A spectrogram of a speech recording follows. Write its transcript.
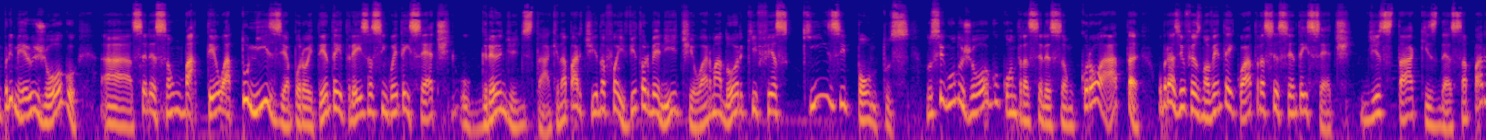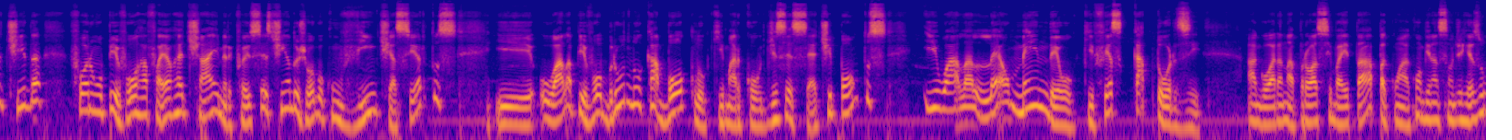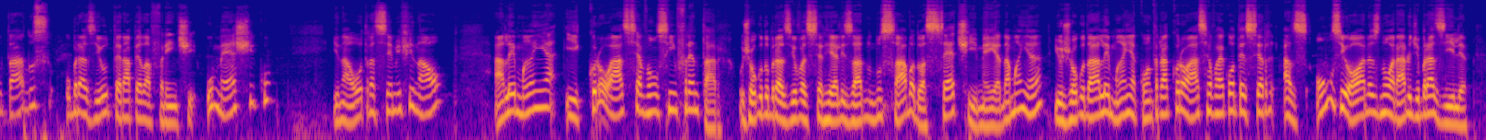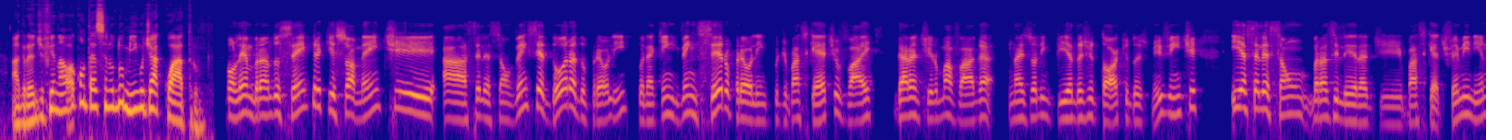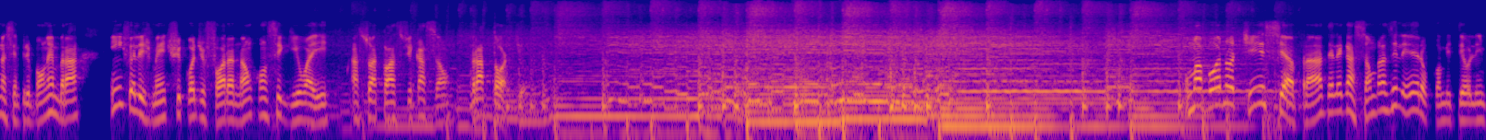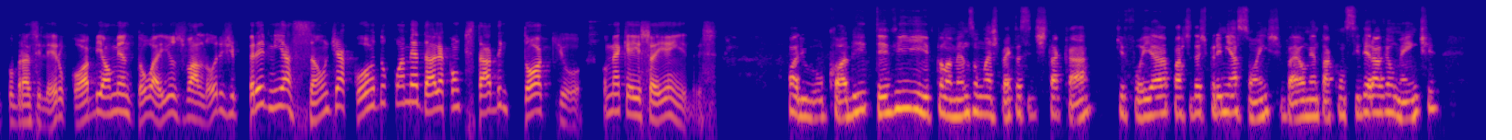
No primeiro jogo, a seleção bateu a Tunísia por 83 a 57. O grande destaque da partida foi Vitor Benite, o armador que fez 15 pontos. No segundo jogo, contra a seleção croata, o Brasil fez 94 a 67. Destaques dessa partida foram o pivô Rafael Hetzheimer, que foi o cestinha do jogo com 20 acertos, e o ala pivô Bruno Caboclo, que marcou 17 pontos, e o ala Léo Mendel, que fez 14. Agora, na próxima etapa, com a combinação de resultados, o Brasil terá pela frente o México e na outra semifinal, a Alemanha e Croácia vão se enfrentar. O jogo do Brasil vai ser realizado no sábado, às sete e meia da manhã, e o jogo da Alemanha contra a Croácia vai acontecer às 11 horas no horário de Brasília. A grande final acontece no domingo, dia 4. Bom, lembrando sempre que somente a seleção vencedora do pré-olímpico, né, quem vencer o pré-olímpico de basquete, vai garantir uma vaga nas Olimpíadas de Tóquio 2020. E a seleção brasileira de basquete feminino, é sempre bom lembrar, infelizmente ficou de fora, não conseguiu aí a sua classificação para Tóquio. Uma boa notícia para a delegação brasileira. O Comitê Olímpico Brasileiro, o COB, aumentou aí os valores de premiação de acordo com a medalha conquistada em Tóquio. Como é que é isso aí, hein, Idris? Olha, o COB teve pelo menos um aspecto a se destacar, que foi a parte das premiações. Vai aumentar consideravelmente.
